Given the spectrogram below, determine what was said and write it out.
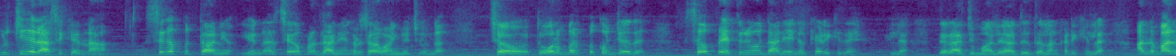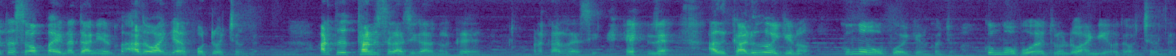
விருச்சிக ராசிக்கு என்ன? சிகப்பு தானியம். என்ன? சிகப்பில் தானியம் கிடைச்சாலும் வாங்கி வச்சுக்கோங்க. ச- துவரம்பருப்பு கொஞ்சம் அது சிவப்பில் எத்தனையோ தானியங்கள் கிடைக்குதே. இல்லை இந்த ராஜ்மால் அது இதெல்லாம் கிடைக்கல. அந்த மாதிரி இருக்கிற சிவப்பாக என்ன தானியம் இருக்கோ அதை வாங்கி அதை போட்டு வச்சுருங்க. அடுத்தது தனுசு ராசிக்காரங்களுக்கு பணக்கார ராசி. என்ன? அது கடுகு வைக்கணும் குங்குமம் உப்பு வைக்கணும் கொஞ்சம். குங்குமப்பூவை எடுத்துகிட்டு வந்து வாங்கி அதை வச்சுருங்க.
